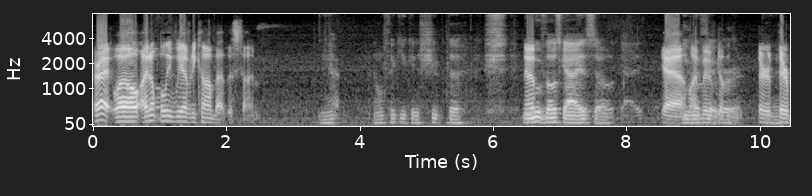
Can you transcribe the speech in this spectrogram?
All right. Well, I don't believe we have any combat this time. Yeah. I don't think you can shoot the. Nope. Move those guys, so Yeah, even I if they moved them. were- They're yeah. they're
